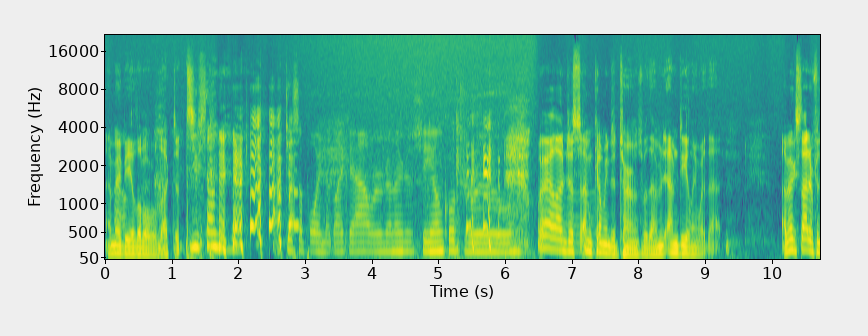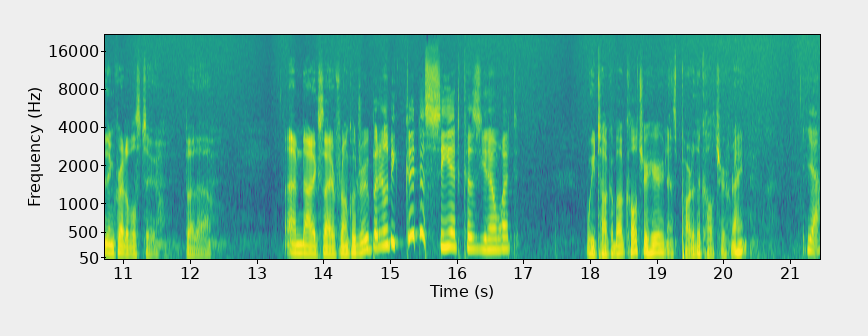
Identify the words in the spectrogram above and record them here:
I may be a little reluctant. You sounded like disappointed, like, yeah, we're gonna go see Uncle Drew. Well, I'm just I'm coming to terms with it. I'm, I'm dealing with that. I'm excited for the Incredibles too, but uh, I'm not excited for Uncle Drew. But it'll be good to see it because you know what? We talk about culture here, and that's part of the culture, right? yeah.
